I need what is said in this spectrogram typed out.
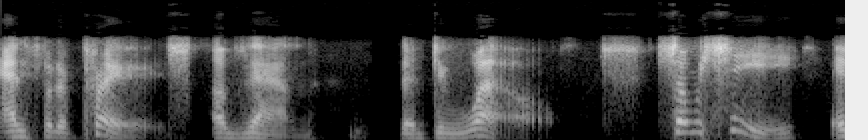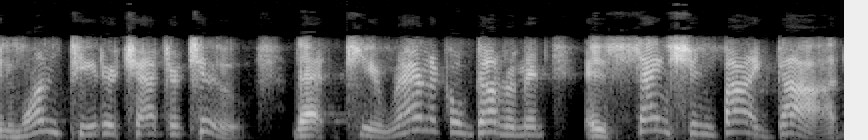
and for the praise of them that do well. So we see in 1 Peter chapter 2 that tyrannical government is sanctioned by God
